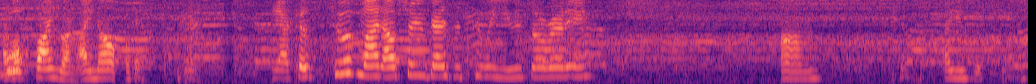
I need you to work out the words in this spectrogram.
I will find one. I know. Okay. Yeah, cause two of mine. I'll show you guys the two we used already. Um, I use this one.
